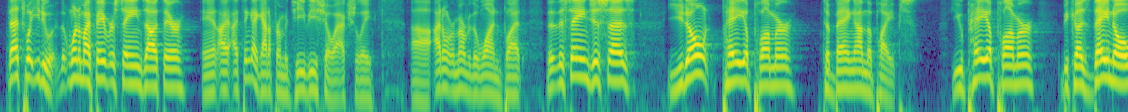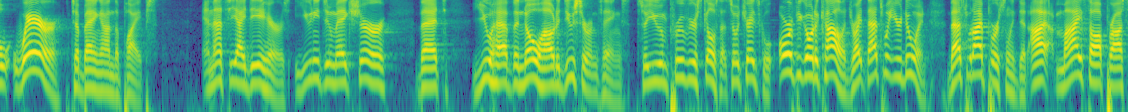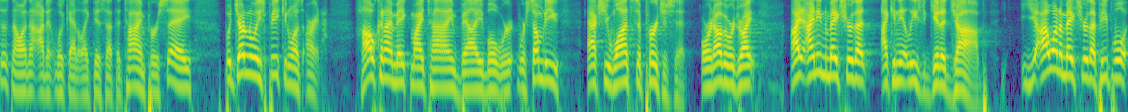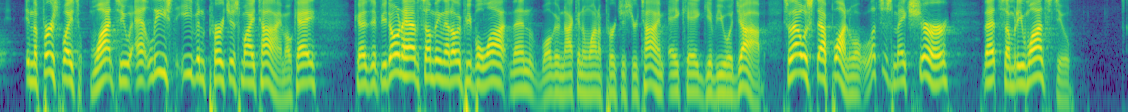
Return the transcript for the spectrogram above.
that's what you do. One of my favorite sayings out there, and I, I think I got it from a TV show actually. Uh, I don't remember the one, but the, the saying just says, you don't pay a plumber to bang on the pipes. You pay a plumber because they know where to bang on the pipes. And that's the idea here. Is you need to make sure that you have the know-how to do certain things. So you improve your skill set. So trade school or if you go to college, right? That's what you're doing. That's what I personally did. I my thought process, now I didn't look at it like this at the time per se, but generally speaking was, all right, how can I make my time valuable where, where somebody actually wants to purchase it? Or in other words, right, I, I need to make sure that I can at least get a job. I want to make sure that people in the first place want to at least even purchase my time, okay? Because if you don't have something that other people want, then, well, they're not going to want to purchase your time, aka give you a job. So that was step one. Well, let's just make sure that somebody wants to.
